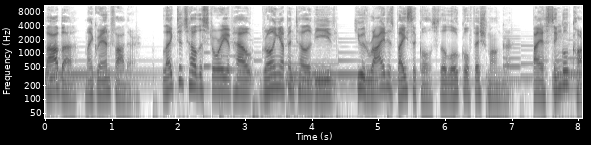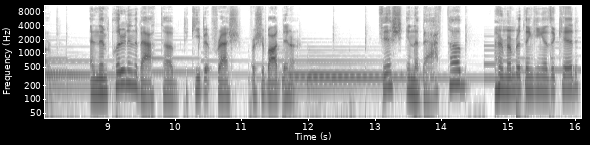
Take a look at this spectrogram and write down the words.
Baba, my grandfather, liked to tell the story of how, growing up in Tel Aviv, he would ride his bicycle to the local fishmonger, buy a single carp, and then put it in the bathtub to keep it fresh for Shabbat dinner. Fish in the bathtub? I remember thinking as a kid,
